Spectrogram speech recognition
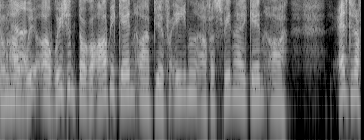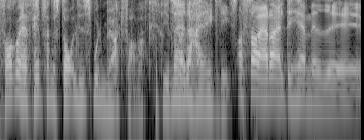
hun Og, havde... Og Rischen dukker op igen, og bliver forenet, og forsvinder igen, og alt det, der foregår i 90'erne, står lille smule mørkt for mig. Fordi meget Så- af det har jeg ikke læst. Og så er der alt det her med, øh,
